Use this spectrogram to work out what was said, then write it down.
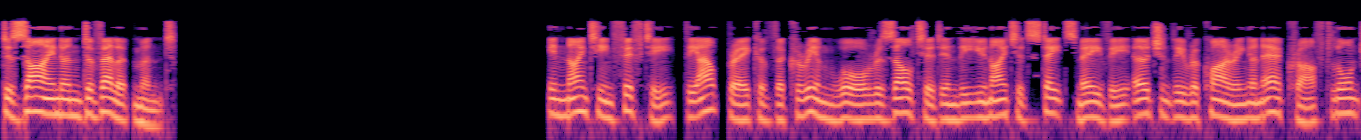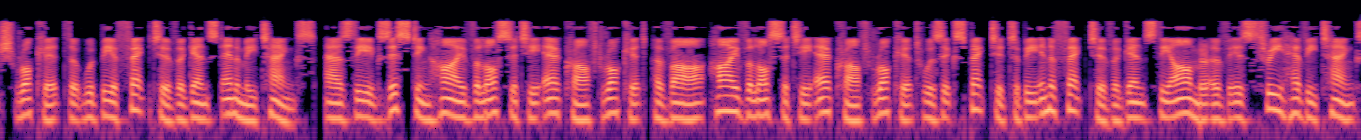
Design and development In 1950, the outbreak of the Korean War resulted in the United States Navy urgently requiring an aircraft-launched rocket that would be effective against enemy tanks, as the existing high-velocity aircraft rocket high-velocity aircraft rocket was expected to be ineffective against the armor of IS-3 heavy tanks.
